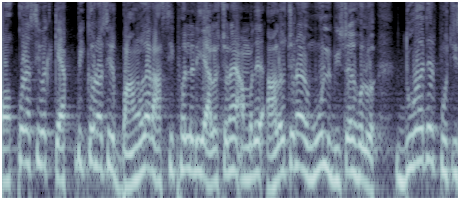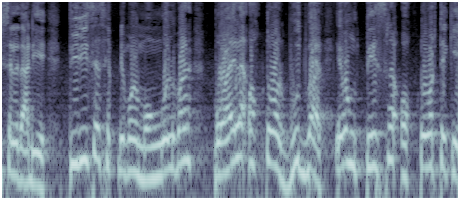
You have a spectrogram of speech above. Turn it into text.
মকর রাশি বা ক্যাপ্রিকন রাশির বাংলা রাশিফলের এই আলোচনায় আমাদের আলোচনার মূল বিষয় হলো দু হাজার পঁচিশ সালে দাঁড়িয়ে তিরিশে সেপ্টেম্বর মঙ্গলবার, পয়লা অক্টোবর বুধবার এবং তেসরা অক্টোবর থেকে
